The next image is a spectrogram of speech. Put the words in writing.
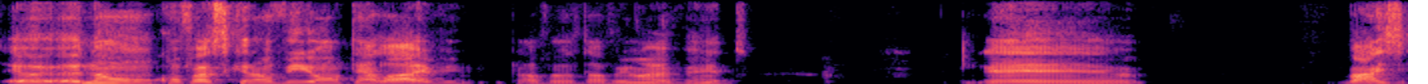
eu, eu não confesso que não vi ontem a live, tava, tava em um evento. É, mas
